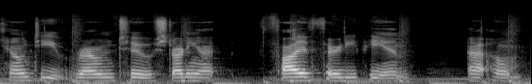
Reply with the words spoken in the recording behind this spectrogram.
County Round 2, starting at 5.30 p.m. at home.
